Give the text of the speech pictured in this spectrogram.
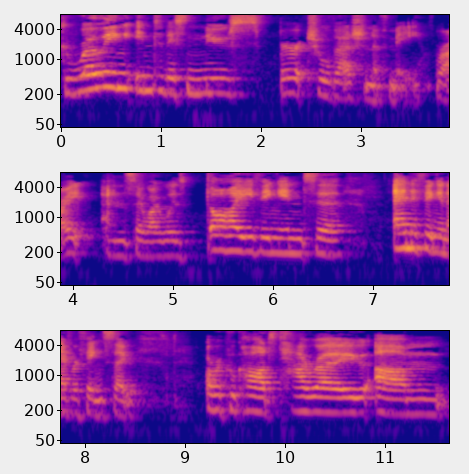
growing into this new spiritual version of me, right? And so I was diving into anything and everything. So oracle cards, tarot, um,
